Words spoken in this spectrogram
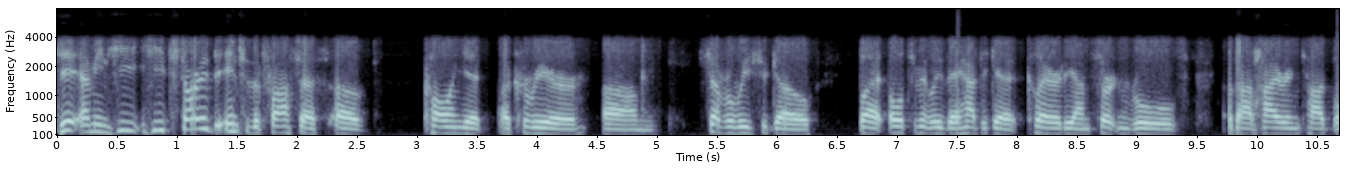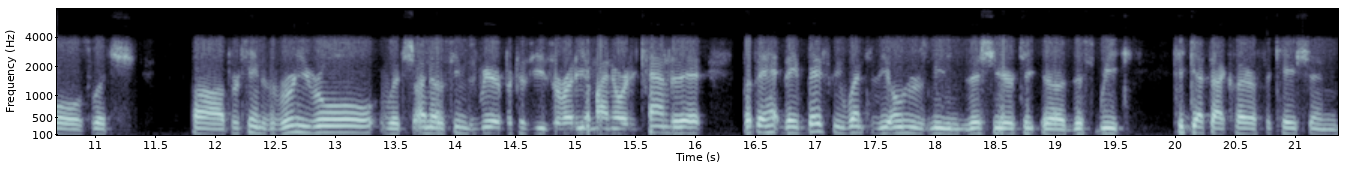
did. I mean, he he started into the process of calling it a career um, several weeks ago, but ultimately they had to get clarity on certain rules about hiring Todd Bowles, which uh, pertain to the Rooney Rule, which I know seems weird because he's already a minority candidate. But they they basically went to the owners' meetings this year to uh, this week to get that clarification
